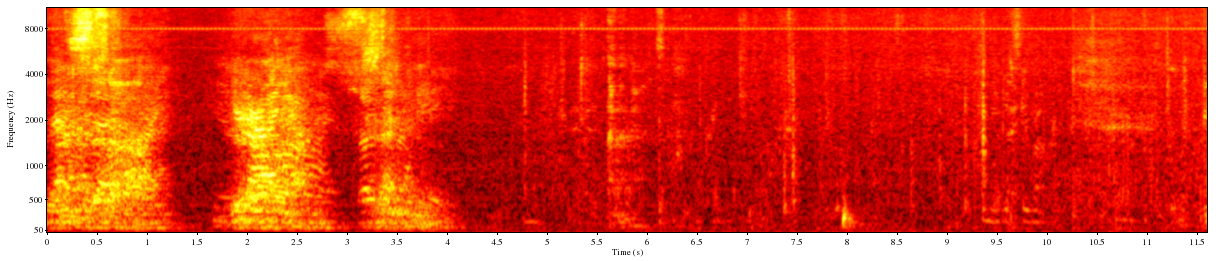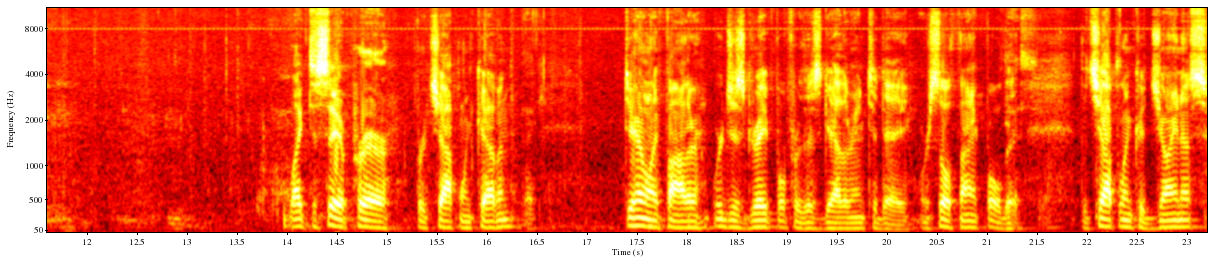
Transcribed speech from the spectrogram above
Then said I, Here I am, send me. I'd like to say a prayer for Chaplain Kevin. Thank you. Dear Heavenly Father, we're just grateful for this gathering today. We're so thankful that Yes. the chaplain could join us.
